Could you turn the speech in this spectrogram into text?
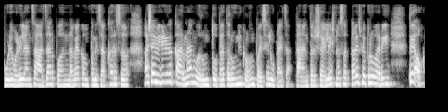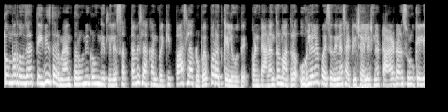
पुढे वडिलांचा आजारपण नव्या कंपनीचा खर्च अशा वेगवेगळ्या कारणांवरून तो त्या तरुणीकडून पैसे लुटायचा. त्यानंतर शैलेशनं सत्तावीस फेब्रुवारी ते ऑक्टोबर दोन हजार तेवीस दरम्यान तरुणीकडून घेतलेले सत्तावीस लाखांपैकी पाच लाख रुपये परत केले होते. पण त्यानंतर मात्र उरलेले पैसे देण्यासाठी शैलेशनं टाळाटाळ सुरू केली.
